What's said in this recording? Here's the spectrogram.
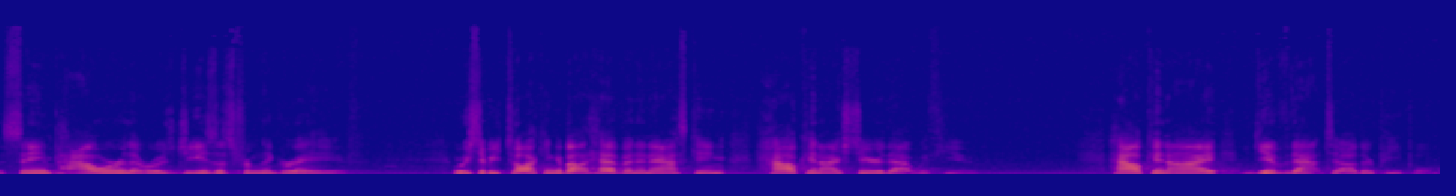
the same power that rose Jesus from the grave, we should be talking about heaven and asking, How can I share that with you? How can I give that to other people?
